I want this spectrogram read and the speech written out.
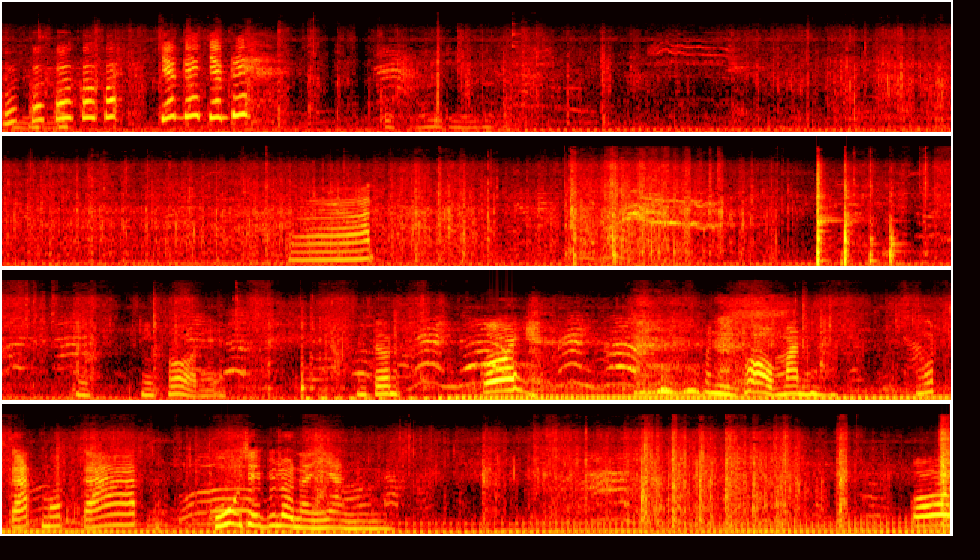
ก็ก็ก็ก็ก็เจ็บดิเจ็บดิปัดมีพ่อแท้มีต้นโอ้ยมันมีพ่อมัน มดกัดมดกัดผู้ใช่พี่เลยนะยังอยู่นี่โอ้ย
